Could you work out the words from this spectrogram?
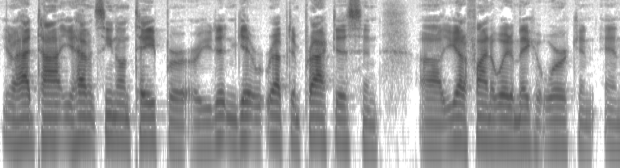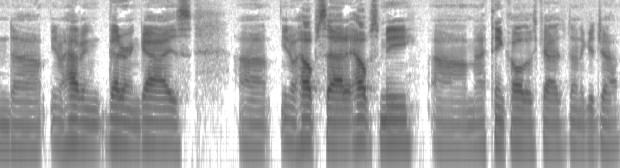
you know, had time you haven't seen on tape or, or you didn't get repped in practice, and uh, you got to find a way to make it work. And and uh, you know, having veteran guys, uh, you know, helps that. It helps me, um, and I think all those guys have done a good job.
